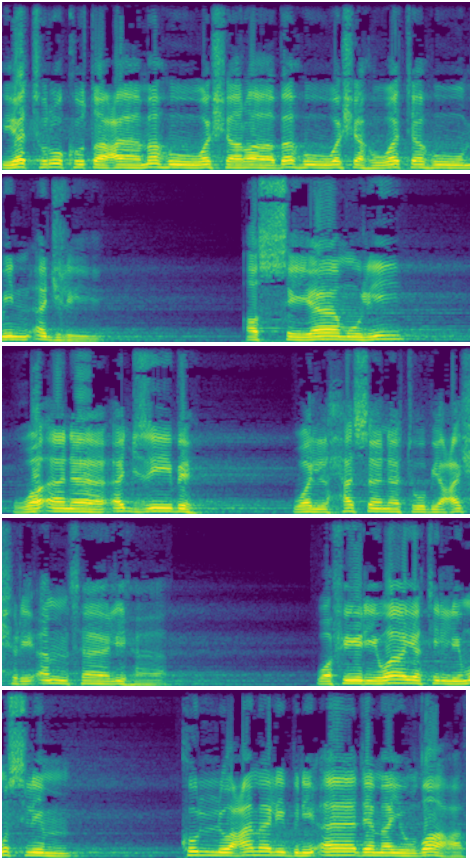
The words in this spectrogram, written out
يترك طعامه وشرابه وشهوته من أجلي. الصيام لي وأنا أجزي به والحسنة بعشر أمثالها. وفي رواية لمسلم كل عمل ابن آدم يضاعف.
